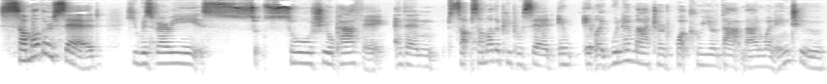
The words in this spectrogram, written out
Some others said he was very so- sociopathic, and then some some other people said it it like wouldn't have mattered what career that man went into,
